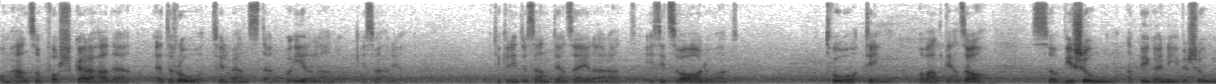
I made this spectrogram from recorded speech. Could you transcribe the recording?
om han som forskare hade ett råd till vänstern på Irland och i Sverige. Jag tycker det är intressant det han säger där att i sitt svar då att två ting av allt det han sa. Så vision, att bygga en ny vision.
